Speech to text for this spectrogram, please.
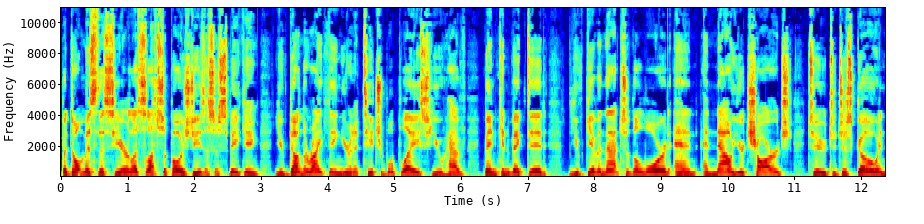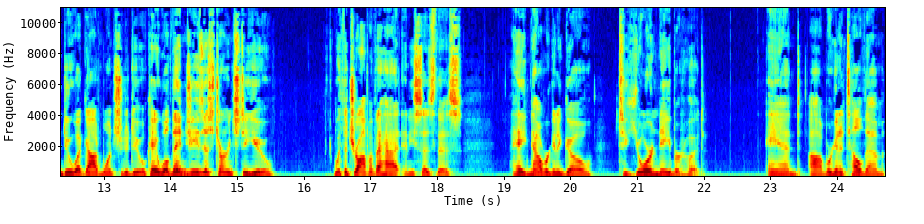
But don't miss this here. Let's, let's suppose Jesus is speaking. You've done the right thing. You're in a teachable place. You have been convicted. You've given that to the Lord and, and now you're charged to, to just go and do what God wants you to do. Okay. Well, then Jesus turns to you with the drop of a hat and he says this Hey, now we're going to go to your neighborhood and uh, we're going to tell them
